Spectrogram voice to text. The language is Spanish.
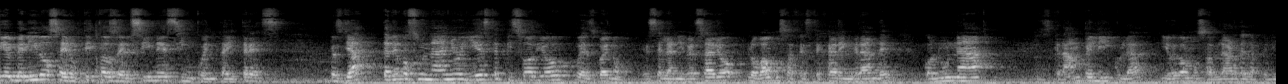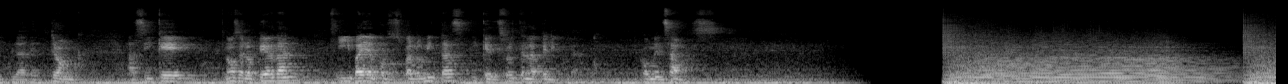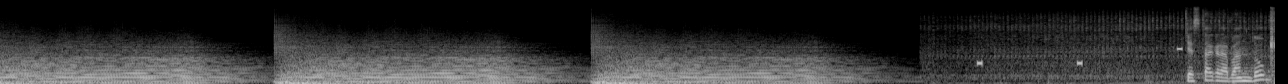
Bienvenidos a Eructitos del Cine 53. Pues ya tenemos un año y este episodio, pues bueno, es el aniversario, lo vamos a festejar en grande con una pues, gran película y hoy vamos a hablar de la película de Drunk. Así que no se lo pierdan y vayan por sus palomitas y que disfruten la película. Comenzamos. ¿Ya está grabando?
